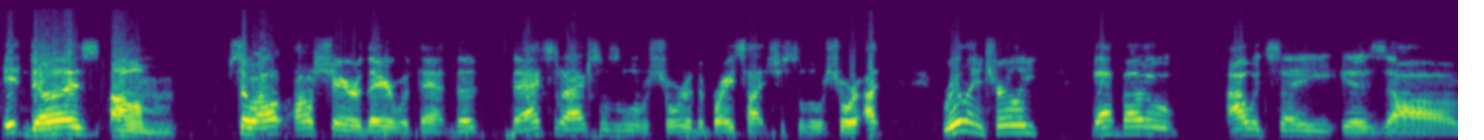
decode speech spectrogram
It does. Um, so I'll I'll share there with that. The the axle axle is a little shorter. The brace height's just a little short. I really and truly that bow I would say is uh,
